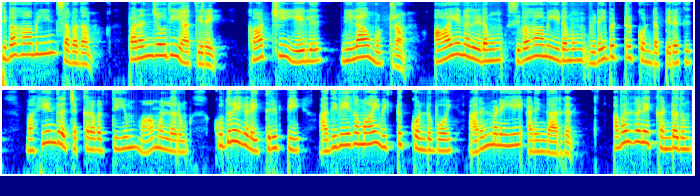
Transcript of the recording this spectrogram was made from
சிவகாமியின் சபதம். பரஞ்சோதி யாத்திரை. காட்சி ஏழு நிலா முற்றம். ஆயனரிடமும் சிவகாமியிடமும் விடைபெற்று கொண்ட பிறகு மகேந்திர சக்கரவர்த்தியும் மாமல்லரும் குதிரைகளை திருப்பி அதிவேகமாய் விட்டு கொண்டு போய் அரண்மனையை அடைந்தார்கள். அவர்களைக் கண்டதும்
